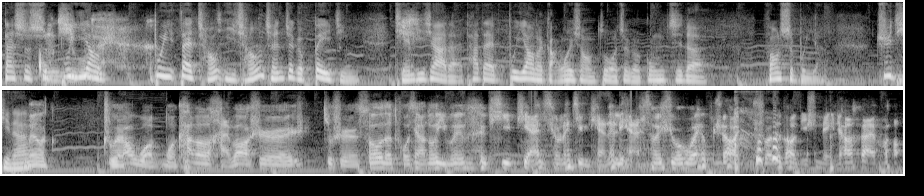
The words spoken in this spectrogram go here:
但是是不一样，不一在长以长城这个背景前提下的，他在不一样的岗位上做这个攻击的方式不一样。具体呢？没有，主要我我看到的海报是，就是所有的头像都以为 P P S 成了景甜的脸，所以说我也不知道你说的到底是哪张海报。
